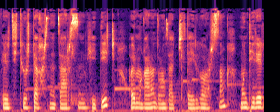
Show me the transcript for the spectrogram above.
тэр тэтгэвртээ гарснаа зарлсан хэдий ч 2016 ажилдаа эргээ орсон. Мөн тэрээр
